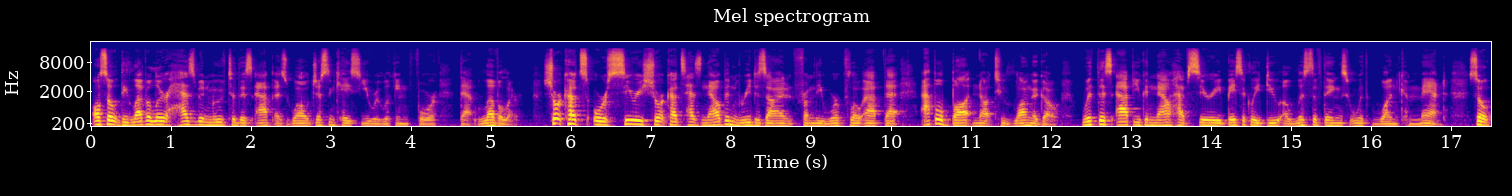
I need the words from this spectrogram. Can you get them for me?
Also, the leveler has been moved to this app as well, just in case you were looking for that leveler. Shortcuts or Siri Shortcuts has now been redesigned from the workflow app that Apple bought not too long ago. With this app, you can now have Siri basically do a list of things with one command. So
